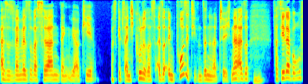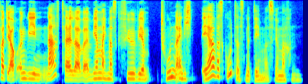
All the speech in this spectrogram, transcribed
Also wenn wir sowas hören, denken wir, okay, was gibt es eigentlich Cooleres? Also im positiven Sinne natürlich. Ne? Also mhm. fast jeder Beruf hat ja auch irgendwie Nachteile, aber wir haben manchmal das Gefühl, wir tun eigentlich eher was Gutes mit dem, was wir machen.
